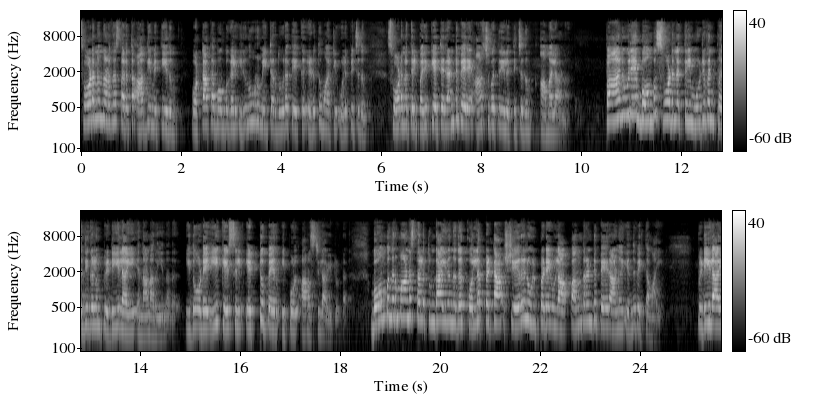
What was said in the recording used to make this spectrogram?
സ്ഫോടനം നടന്ന സ്ഥലത്ത് ആദ്യം എത്തിയതും പൊട്ടാത്ത ബോംബുകൾ ഇരുന്നൂറ് മീറ്റർ ദൂരത്തേക്ക് എടുത്തുമാറ്റി ഒളിപ്പിച്ചതും സ്ഫോടനത്തിൽ പരിക്കേറ്റ രണ്ടുപേരെ ആശുപത്രിയിൽ എത്തിച്ചതും അമലാണ്. പാനൂരെ ബോംബ് സ്ഫോടനത്തിൽ മുഴുവൻ പ്രതികളും പിടിയിലായി എന്നാണ് അറിയുന്നത്. ഇതോടെ ഈ കേസിൽ എട്ടു പേർ ഇപ്പോൾ അറസ്റ്റിലായിട്ടുണ്ട്. ബോംബ് നിർമ്മാണ സ്ഥലത്തുണ്ടായിരുന്നത് കൊല്ലപ്പെട്ട ഷെറിൻ ഉൾപ്പെടെയുള്ള പന്ത്രണ്ട് പേരാണ് എന്ന് വ്യക്തമായി. പിടിയിലായ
